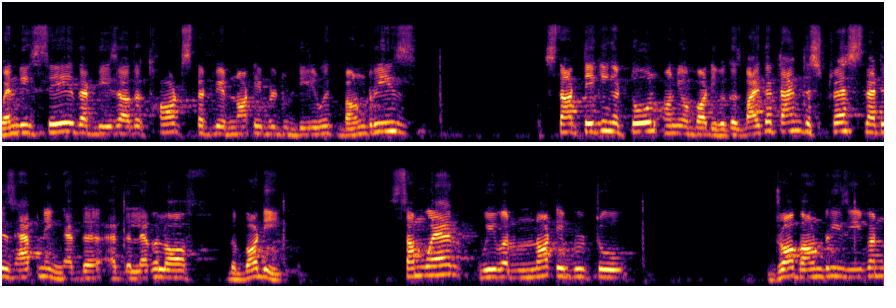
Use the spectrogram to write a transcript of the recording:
when we say that these are the thoughts that we are not able to deal with, boundaries start taking a toll on your body because by the time the stress that is happening at the at the level of the body somewhere we were not able to draw boundaries even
